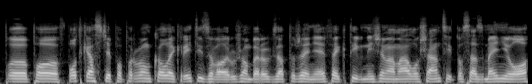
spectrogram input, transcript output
po, po, v podcaste po prvom kole kritizoval Ružomberok za to, že je neefektívny, že má málo šanci, to sa zmenilo.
